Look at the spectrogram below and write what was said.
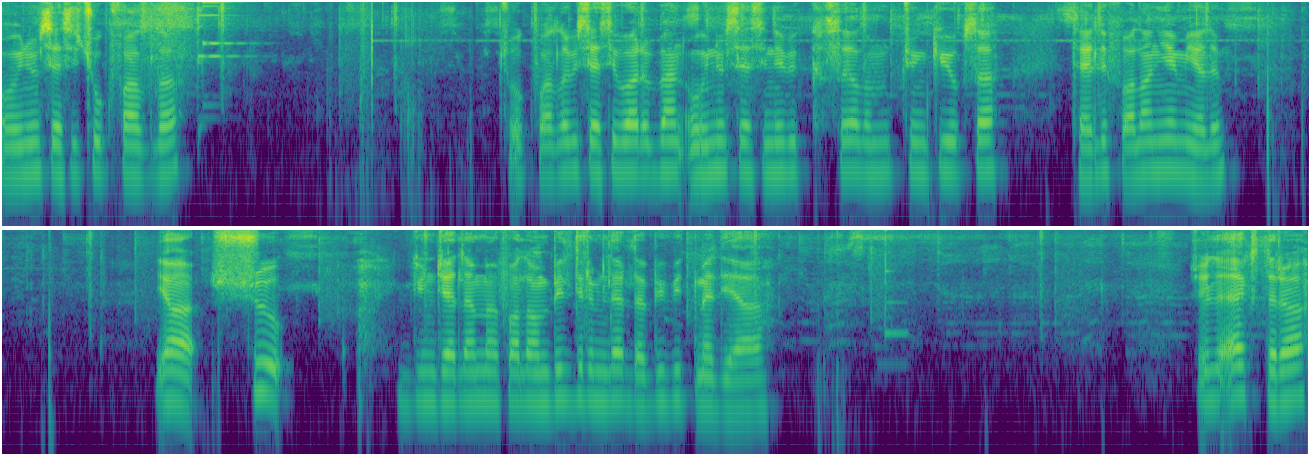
Oyunun sesi çok fazla. Çok fazla bir sesi var. Ben oyunun sesini bir kısayalım. Çünkü yoksa telif falan yemeyelim. Ya şu güncelleme falan bildirimler de bir bitmedi ya. Şöyle ekstra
